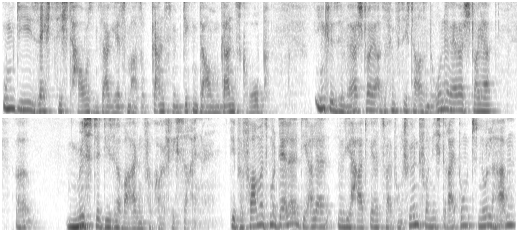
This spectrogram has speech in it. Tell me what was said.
um die 60.000, sage ich jetzt mal so ganz mit dem dicken Daumen, ganz grob, inklusive Mehrwertsteuer, also 50.000 ohne Mehrwertsteuer, äh, müsste dieser Wagen verkäuflich sein. Die Performance-Modelle, die alle nur die Hardware 2.5 und nicht 3.0 haben,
